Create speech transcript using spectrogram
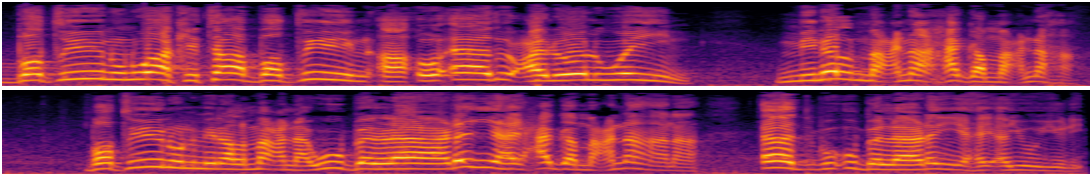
Batiinun waa kitaab batiin ah oo aad u calool weyn min almacnaa xagga macnaha. Batiinun min almacnaa wuu ballaadhan yahay xagga macnahana. Aad buu u ballaadhan yahay ayuu yidhi.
